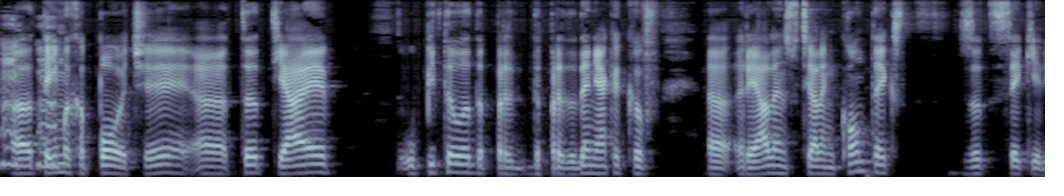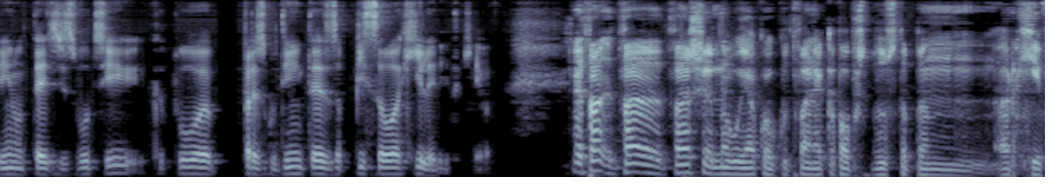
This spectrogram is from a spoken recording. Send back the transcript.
а, те имаха повече. А, та, тя е опитала да, пред, да предаде някакъв а, реален социален контекст за всеки един от тези звуци, като е, през годините е записала хиляди такива. Е, това, това, това ще е много яко, ако това е някакъв общо достъпен архив.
